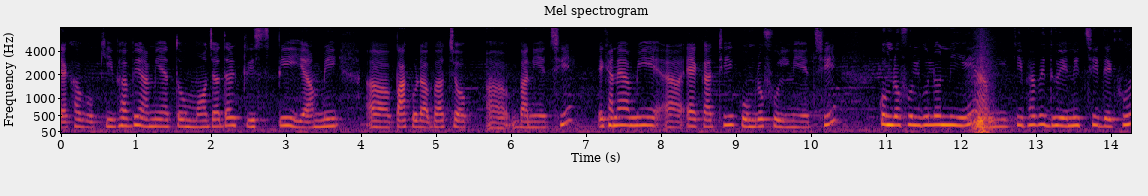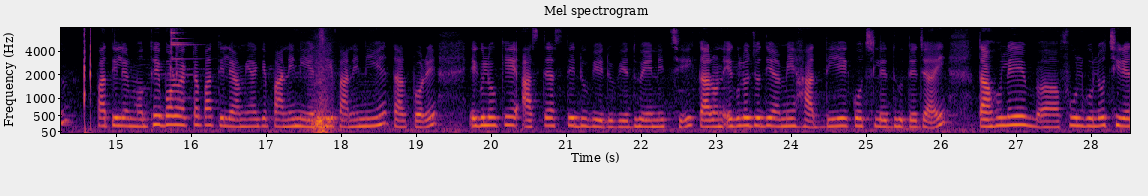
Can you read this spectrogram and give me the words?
দেখাবো কীভাবে আমি এত মজাদার ক্রিস্পি আমি পাকোড়া বা চপ বানিয়েছি। এখানে আমি এক আঠি কুমড়ো ফুল নিয়েছি। কুমড়ো ফুলগুলো নিয়ে আমি কীভাবে ধুয়ে নিচ্ছি দেখুন। পাতিলের মধ্যে, বড় একটা পাতিলে আমি আগে পানি নিয়েছি। পানি নিয়ে তারপরে এগুলোকে আস্তে আস্তে ডুবিয়ে ডুবিয়ে ধুয়ে নিচ্ছি। কারণ এগুলো যদি আমি হাত দিয়ে কচলে ধুতে যাই, তাহলে ফুলগুলো ছিঁড়ে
